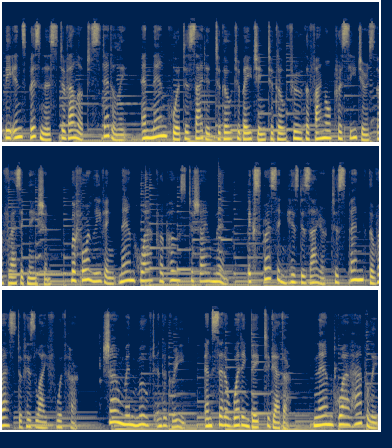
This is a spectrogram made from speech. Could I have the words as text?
the inn's business developed steadily, and Nan Hua decided to go to Beijing to go through the final procedures of resignation. Before leaving, Nan Hua proposed to Xiao Min, expressing his desire to spend the rest of his life with her. Xiaomin moved and agreed, and set a wedding date together. Nan Hua happily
